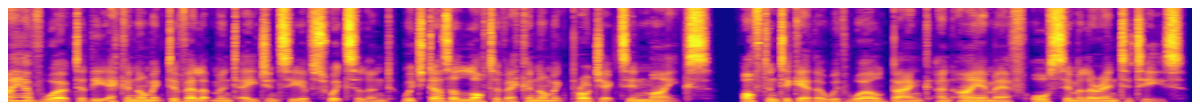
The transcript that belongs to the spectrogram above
I have worked at the Economic Development Agency of Switzerland, which does a lot of economic projects in MICs often together with World Bank and IMF or similar entities.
